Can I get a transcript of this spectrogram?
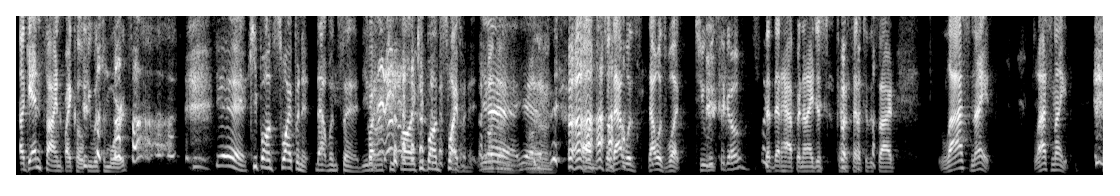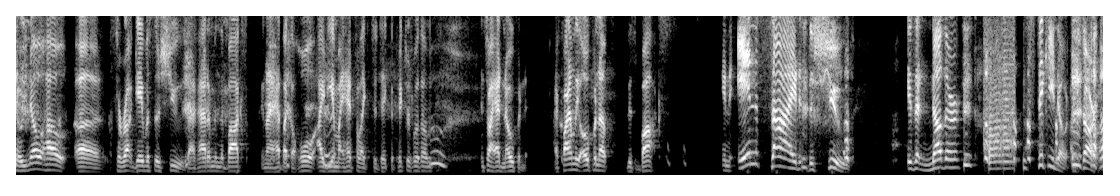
again signed by Kofi with some words. yeah, keep on swiping it. That one said, you know, keep on keep on swiping it. Well Yeah, yeah. Um, so that was that was what two weeks ago like- that that happened, and I just kind of set it to the side. Last night, last night. So you know how uh Sarat gave us those shoes. I've had them in the box, and I had like a whole idea in my head for like to take the pictures with them. and so I hadn't opened it. I finally opened up this box, and inside the shoe is another sticky note. I'm sorry,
